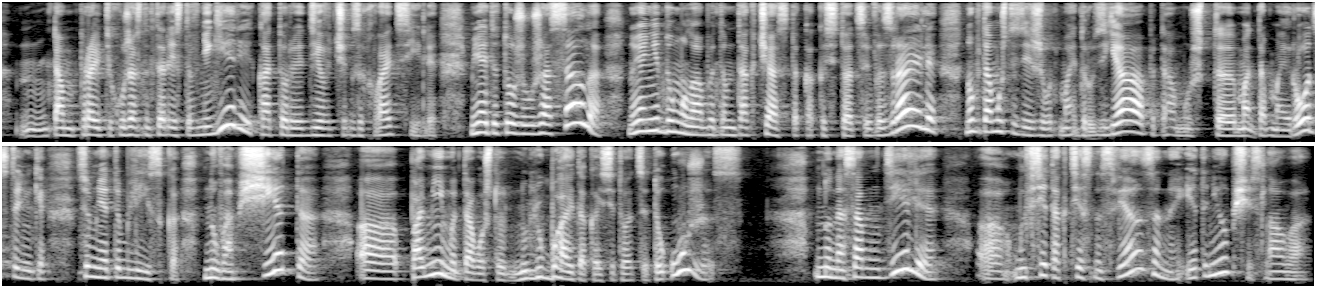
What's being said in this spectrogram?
там про этих ужасных террористов в Нигерии, которые девочек захватили, меня это тоже ужасало, но я не думала об этом так часто, как о ситуации в Израиле, ну, потому что здесь живут мои друзья, потому что там мои родственники, все мне это близко. Но вообще-то, а, помимо того, что ну, любая такая ситуация – это ужас, но на самом деле – мы все так тесно связаны, и это не общие слова.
